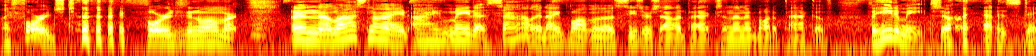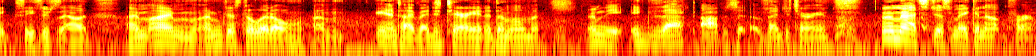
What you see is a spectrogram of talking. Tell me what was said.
I foraged. I foraged in Walmart. And uh, last night I made a salad. I bought one of those Caesar salad packs, and then I bought a pack of fajita meat. So I had a steak Caesar salad. I'm I'm I'm just a little um, anti-vegetarian at the moment. I'm the exact opposite of vegetarian. And that's just making up for,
